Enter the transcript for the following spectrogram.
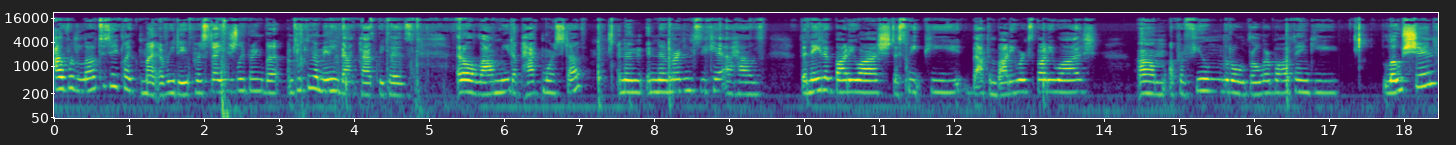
I would love to take like my everyday purse that I usually bring, but I'm taking a mini backpack because it'll allow me to pack more stuff. And then in the emergency kit, I have the Native body wash, the Sweet Pea Bath and Body Works body wash, um, a perfume little rollerball thingy, lotion,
